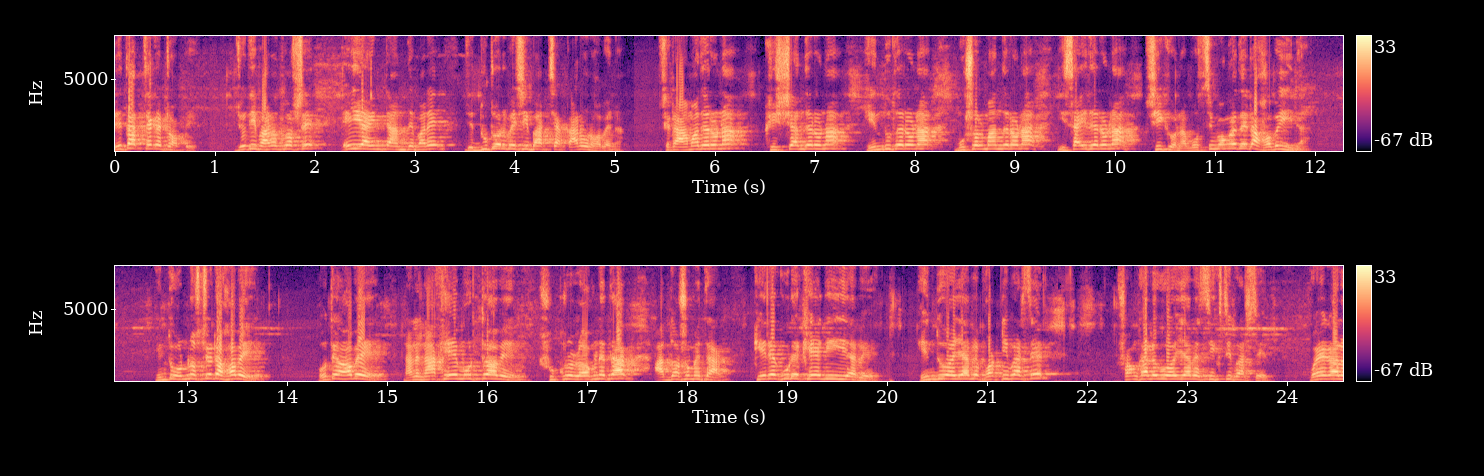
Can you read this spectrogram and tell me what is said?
নেতার থেকে টপে। যদি ভারতবর্ষে এই আইনটা আনতে পারে যে দুটোর বেশি বাচ্চা, কারোর হবে না। সেটা আমাদেরও না, খ্রিস্টানদেরও না, হিন্দুদেরও না, মুসলমানদেরও না, ইসাইদেরও না শিখও না। পশ্চিমবঙ্গে তো এটা হবেই না। কিন্তু অন্য স্টেটে হবে, হতে হবে, নাহলে না খেয়ে মরতে হবে। শুক্র লগ্নে থাক আর দশমে থাক, কেড়ে কুড়ে খেয়ে নিয়ে যাবে। হিন্দু হয়ে যাবে ফর্টি পার্সেন্ট সংখ্যালঘু হয়ে যাবে সিক্সটি পার্সেন্ট হয়ে গেল।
